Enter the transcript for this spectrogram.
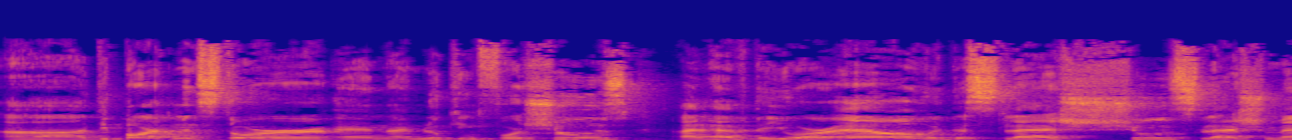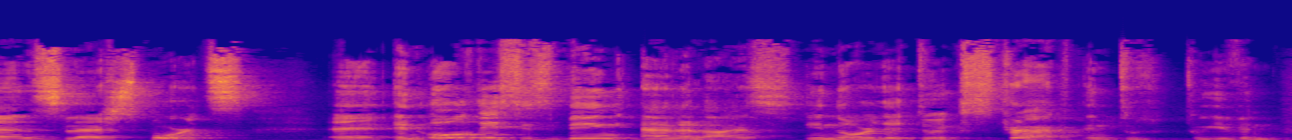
a, department store and i'm looking for shoes i'll have the url with the slash shoes slash men slash sports. And, and all this is being analyzed. In order to extract and to, to even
